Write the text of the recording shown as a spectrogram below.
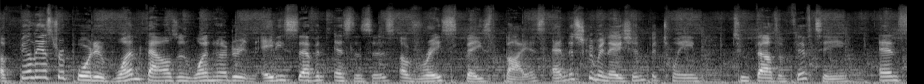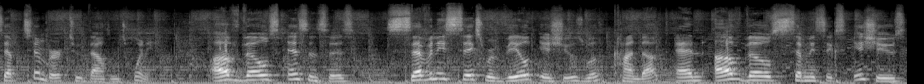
affiliates reported 1,187 instances of race based bias and discrimination between 2015 and September 2020. Of those instances, 76 revealed issues with conduct, and of those 76 issues,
